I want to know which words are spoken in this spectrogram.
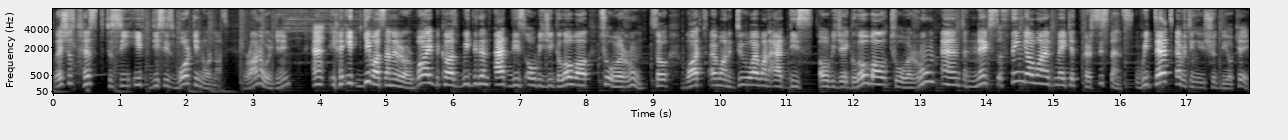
Let's just test to see if this is working or not. Run our game. And it give us an error. Why? Because we didn't add this obj global to our room. So what i want to do i want to add this obj global to our room. And next thing i want to make it persistence with that everything should be okay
